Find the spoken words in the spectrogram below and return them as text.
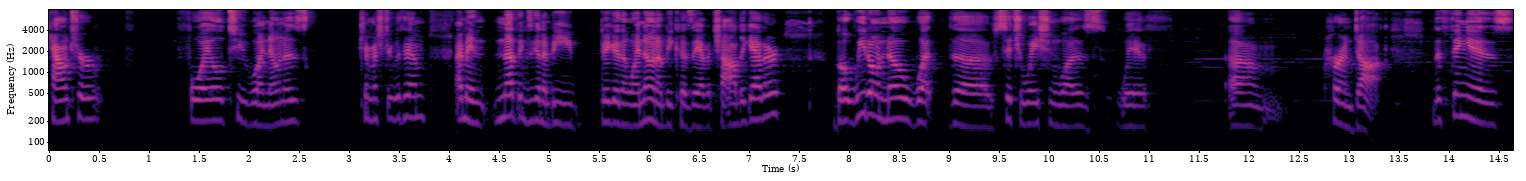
counter foil to wynonna's chemistry with him. I mean, nothing's gonna be bigger than Wynonna because they have a child together, but we don't know what the situation was with um, her and Doc. The thing is,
